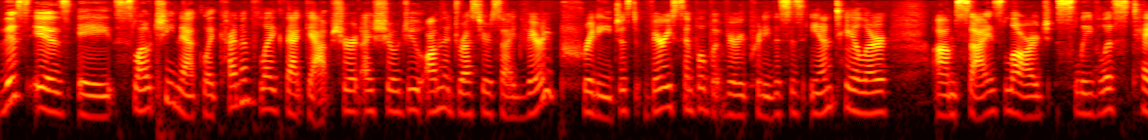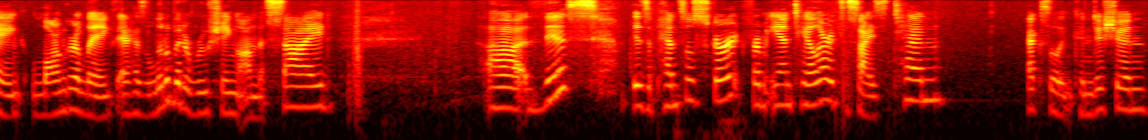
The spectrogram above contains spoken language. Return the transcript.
this is a slouchy neck, like kind of like that Gap shirt I showed you on the dressier side. Very pretty, just very simple but very pretty. This is Ann Taylor um, size large, sleeveless tank, longer length. It has a little bit of ruching on the side. Uh, this is a pencil skirt from Ann Taylor. It's a size 10. Excellent condition.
